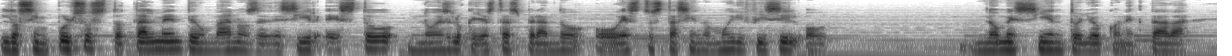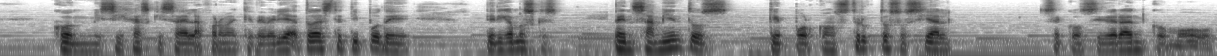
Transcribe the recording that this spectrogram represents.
los impulsos totalmente humanos de decir esto no es lo que yo estaba esperando o esto está siendo muy difícil o no me siento yo conectada con mis hijas quizá de la forma que debería. Todo este tipo de, de digamos que pensamientos que por constructo social se consideran como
